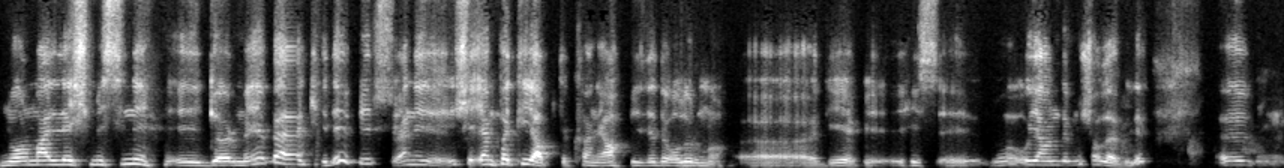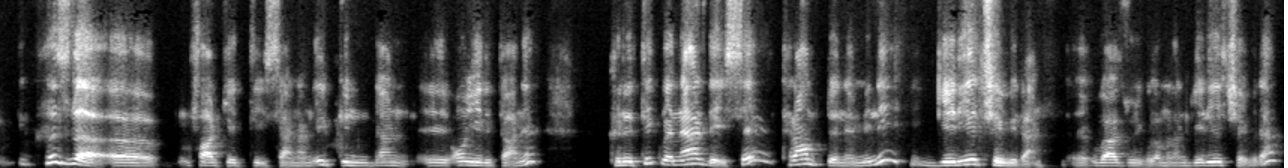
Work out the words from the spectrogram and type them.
normalleşmesini e, görmeye belki de bir hani şey empati yaptık. Hani ah bizde de olur mu e, diye bir his e, uyandırmış olabilir. E, hızla e, fark ettiysen yani ilk günden e, 17 tane kritik ve neredeyse Trump dönemini geriye çeviren, e, uygulamalarını geriye çeviren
